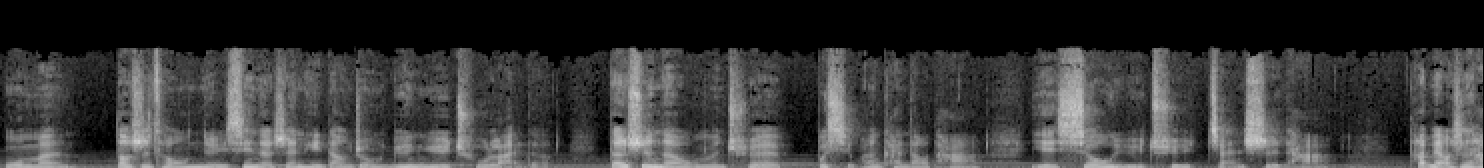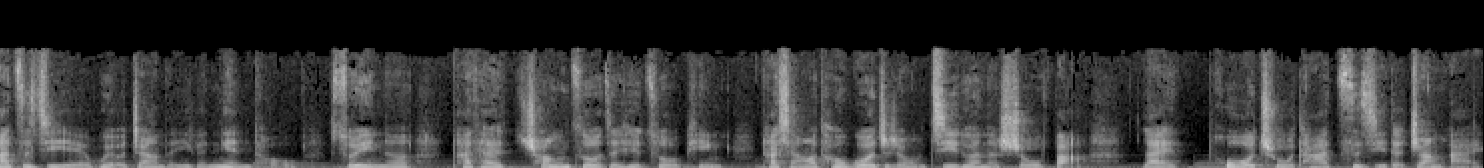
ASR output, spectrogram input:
我们都是从女性的身体当中孕育出来的，但是呢，我们却不喜欢看到它，也羞于去展示它。”他表示他自己也会有这样的一个念头，所以呢，他才创作这些作品。他想要透过这种极端的手法来破除他自己的障碍。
